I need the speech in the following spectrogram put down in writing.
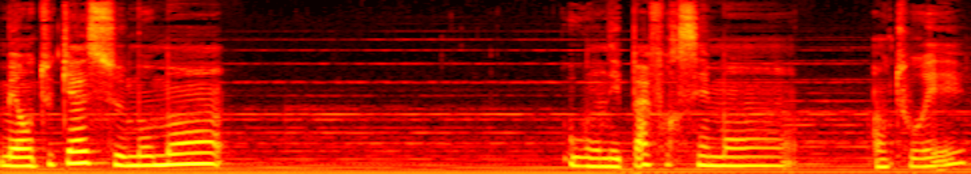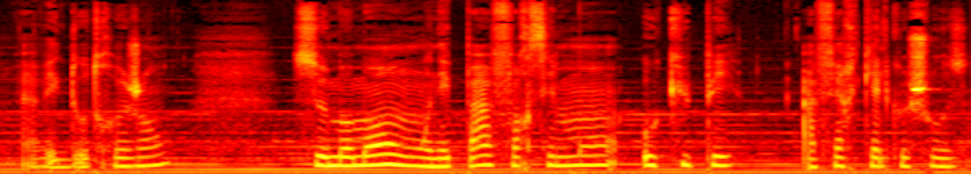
Mais en tout cas, ce moment où on n'est pas forcément entouré avec d'autres gens, ce moment où on n'est pas forcément occupé à faire quelque chose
